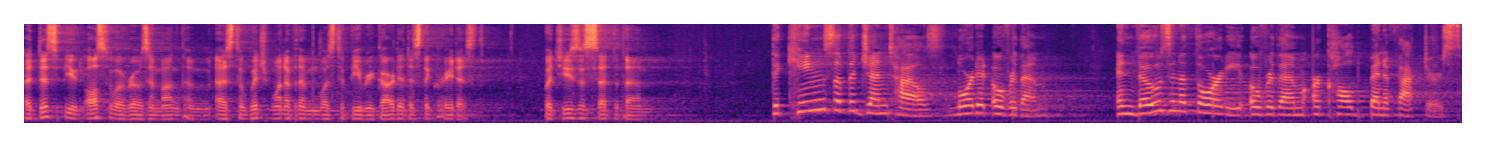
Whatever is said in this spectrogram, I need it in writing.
A dispute also arose among them as to which one of them was to be regarded as the greatest. But Jesus said to them, The kings of the Gentiles lord it over them, and those in authority over them are called benefactors.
